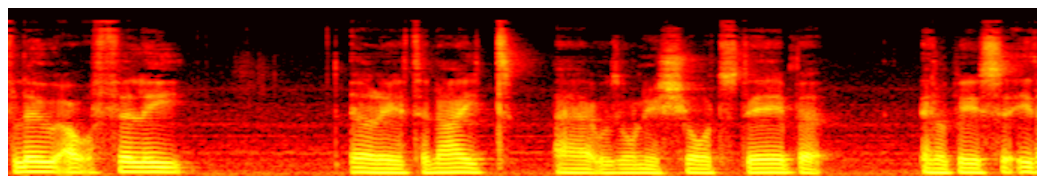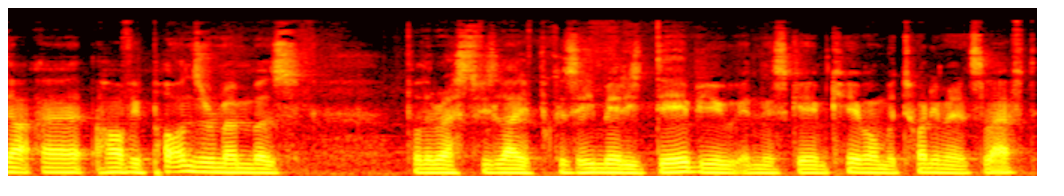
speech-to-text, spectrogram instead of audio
flew out of Philly earlier tonight. Uh, it was only a short stay, but it'll be a city that uh, Harvey Barnes remembers for the rest of his life because he made his debut in this game, came on with 20 minutes left.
